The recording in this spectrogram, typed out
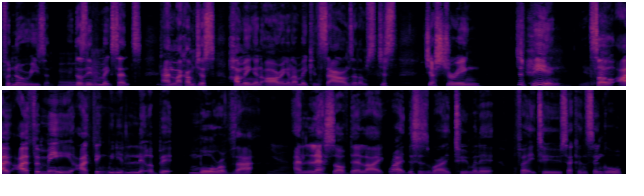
for no reason. It Mm. doesn't even make sense. And like I'm just humming and ahhing and I'm making sounds and I'm just gesturing, just being. Yeah. So I, I for me, I think we need a little bit more of that Yeah. And less of they're like, right, this is my two minute, 32 second single,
